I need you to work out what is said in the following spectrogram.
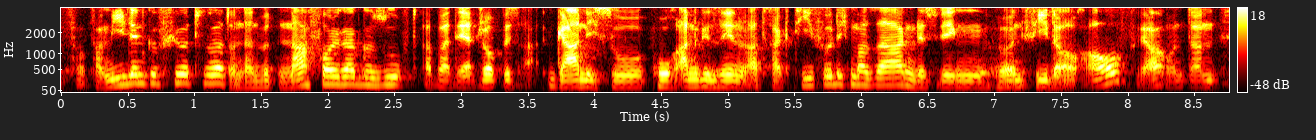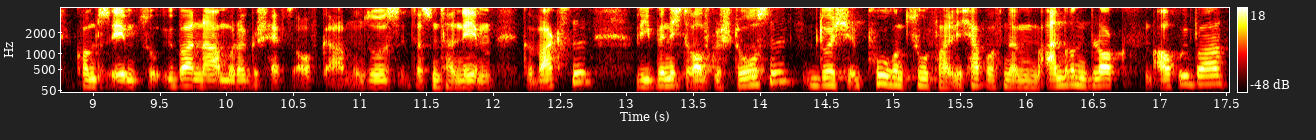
Familien geführt wird und dann wird ein Nachfolger gesucht, aber der Job ist gar nicht so hoch angesehen und attraktiv, würde ich mal sagen. Deswegen hören viele auch auf, ja, und dann kommt es eben zu Übernahmen oder Geschäftsaufgaben. Und so ist das Unternehmen gewachsen. Wie bin ich darauf gestoßen? Durch puren Zufall. Ich habe auf einem anderen Blog auch über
